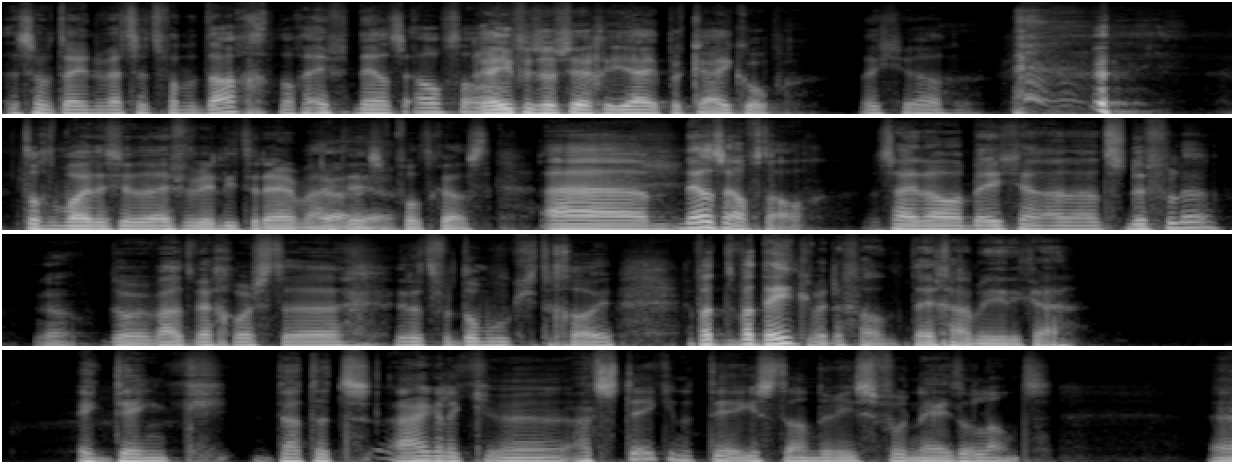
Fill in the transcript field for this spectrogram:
zometeen de wedstrijd van de dag. Nog even het Nederlands elftal. Reven zou zeggen, jij hebt kijk op. Weet je wel. Toch mooi dat je het even weer literair maakt, Ja, deze ja. podcast. Ehm Nederlands elftal. We zijn al een beetje aan, aan het snuffelen. Ja. Door Wout Weghorst eh, in het verdomme hoekje te gooien. Wat, wat denken we ervan tegen Amerika? Ik denk dat het eigenlijk eh uitstekende tegenstander is voor Nederland. Eh,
